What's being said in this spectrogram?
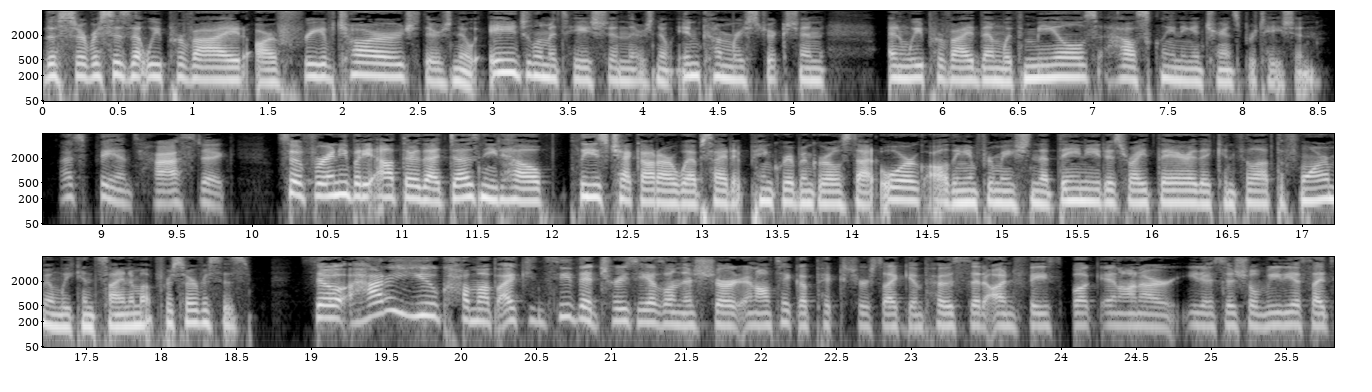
the services that we provide are free of charge. There's no age limitation, there's no income restriction, and we provide them with meals, house cleaning, and transportation. That's fantastic. So, for anybody out there that does need help, please check out our website at pinkribbongirls.org. All the information that they need is right there. They can fill out the form and we can sign them up for services. So, how do you come up? I can see that Tracy has on this shirt, and I'll take a picture so I can post it on Facebook and on our you know social media sites.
